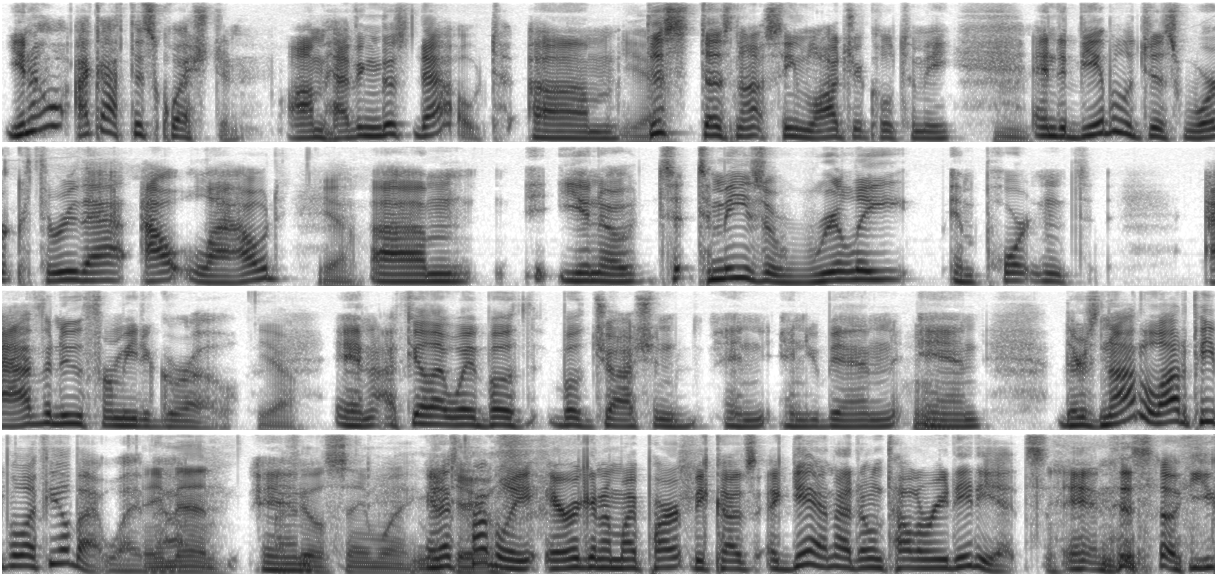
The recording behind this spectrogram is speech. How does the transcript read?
you know, I got this question. I'm having this doubt. Um, Yeah. This does not seem logical to me. Hmm. And to be able to just work through that out loud, Yeah. um, you know, t- to me is a really important avenue for me to grow. Yeah. And I feel that way both both Josh and and, and you Ben. Hmm. And there's not a lot of people I feel that way. about. Amen. I feel the same way. And it's too. probably arrogant on my part because again, I don't tolerate idiots. And so you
